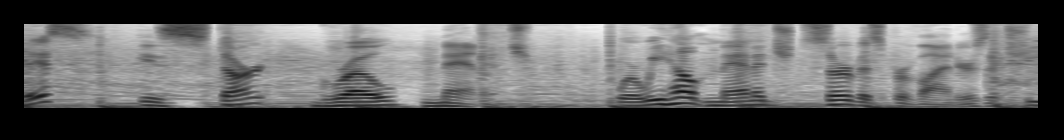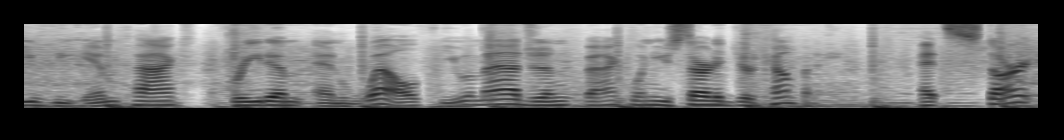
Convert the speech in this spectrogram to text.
This is Start, Grow, Manage, where we help managed service providers achieve the impact, freedom, and wealth you imagined back when you started your company. At Start,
